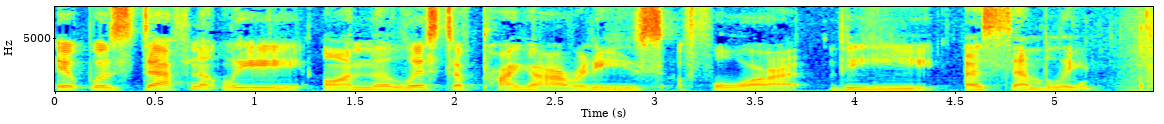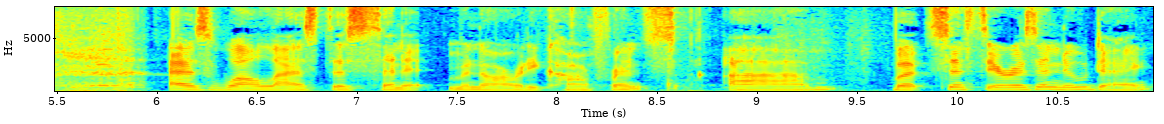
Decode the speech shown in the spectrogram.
it was definitely on the list of priorities for the Assembly, as well as the Senate Minority Conference. Um, but since there is a new day,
